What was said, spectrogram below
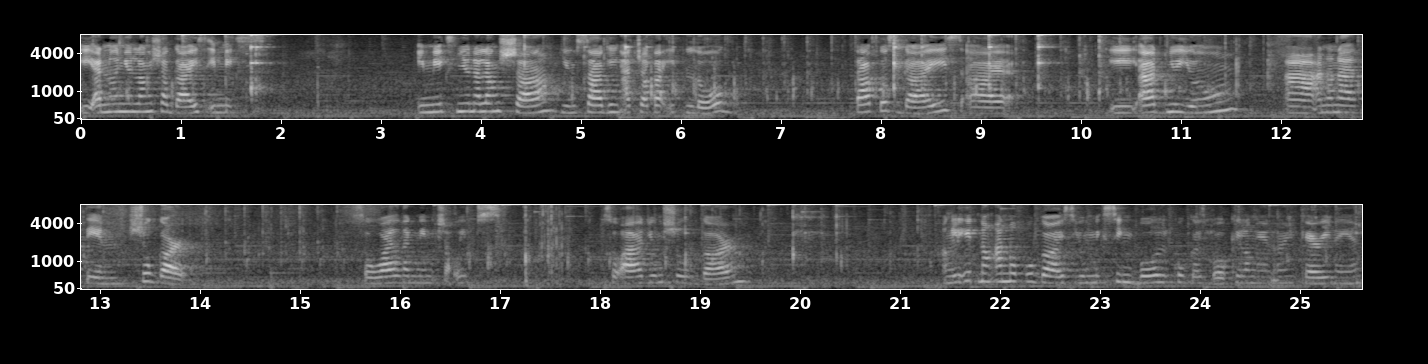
i-ano nyo lang siya guys, i-mix. I-mix nyo na lang siya, yung saging at saka itlog. Tapos guys, uh, i-add nyo yung, uh, ano natin, sugar. So, while nag-mix siya, oops. So, add yung sugar. Ang liit ng ano ko guys, yung mixing bowl ko guys. Okay lang yan. Ay, carry na yan.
